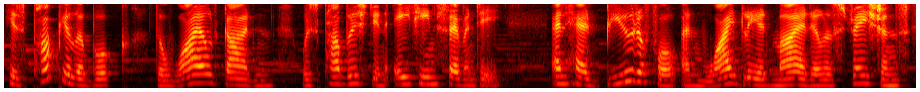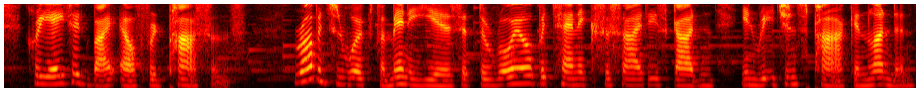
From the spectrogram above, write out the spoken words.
His popular book, The Wild Garden, was published in 1870 and had beautiful and widely admired illustrations created by Alfred Parsons. Robinson worked for many years at the Royal Botanic Society's garden in Regent's Park in London.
